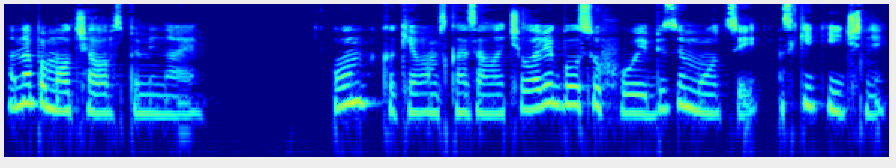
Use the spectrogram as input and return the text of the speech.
Она помолчала, вспоминая. Он, как я вам сказала, человек был сухой, без эмоций, аскетичный.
